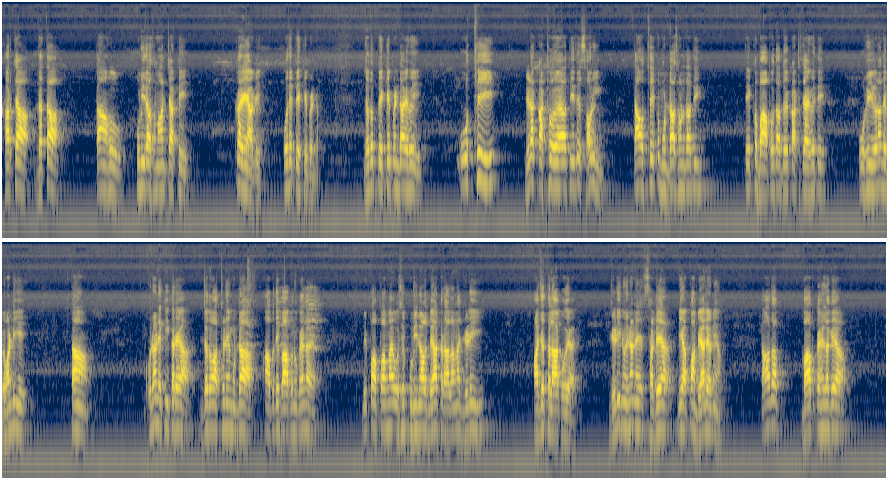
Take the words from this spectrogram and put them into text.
ਖਰਚਾ ਦਿੱਤਾ, ਤਾਂ ਉਹ ਕੁੜੀ ਦਾ ਸਮਾਨ ਚੱਕ ਕੇ ਘਰੇ ਆ ਗਏ, ਉਹਦੇ ਪੇਕੇ ਪਿੰਡ। ਜਦੋਂ ਪੇਕੇ ਪਿੰਡ ਆਏ ਹੋਏ, ਉੱਥੇ ਜਿਹੜਾ ਇਕੱਠ ਹੋਇਆ ਸੀ ਇਹਦੇ ਸਹੁਰੀ, ਤਾਂ ਉੱਥੇ ਇੱਕ ਮੁੰਡਾ ਸੁਣਦਾ ਸੀ ਤੇ ਇੱਕ ਬਾਪ ਉਹਦਾ ਦੋ ਇਕੱਠ 'ਚ ਆਏ ਹੋਏ ਤੇ, ਉਹੀ ਉਹਨਾਂ ਦੇ ਗਵਾਂਢੀਏ ਤਾਂ ਉਹਨਾਂ ਨੇ ਕੀ ਕਰਿਆ, ਜਦੋਂ ਆਥਣੇ ਮੁੰਡਾ ਆਪਦੇ ਬਾਪ ਨੂੰ ਕਹਿੰਦਾ ਵੀ ਪਾਪਾ, ਮੈਂ ਉਸੇ ਕੁੜੀ ਨਾਲ ਵਿਆਹ ਕਰਾ ਲਾਣਾ ਜਿਹੜੀ ਅੱਜ ਤਲਾਕ ਹੋਇਆ ਜਿਹੜੀ ਨੂੰ ਇਹਨਾਂ ਨੇ ਛੱਡਿਆ ਵੀ ਆਪਾਂ ਵਿਆਹ ਲਿਆਉਂਦੇ ਆ ਤਾਂ ਉਹਦਾ ਬਾਪ ਕਹਿਣ ਲੱਗਿਆ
